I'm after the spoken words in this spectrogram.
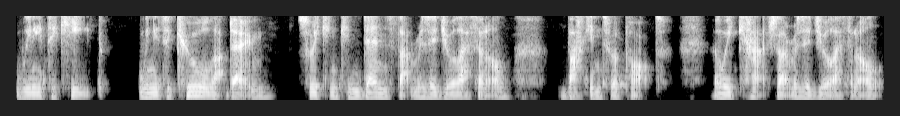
we need to keep, we need to cool that down so we can condense that residual ethanol back into a pot and we catch that residual ethanol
